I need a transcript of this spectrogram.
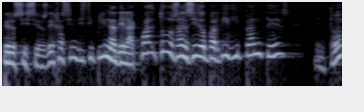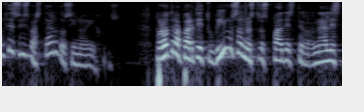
pero si se os deja sin disciplina, de la cual todos han sido participantes, entonces sois bastardos y no hijos. Por otra parte, tuvimos a nuestros padres terrenales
